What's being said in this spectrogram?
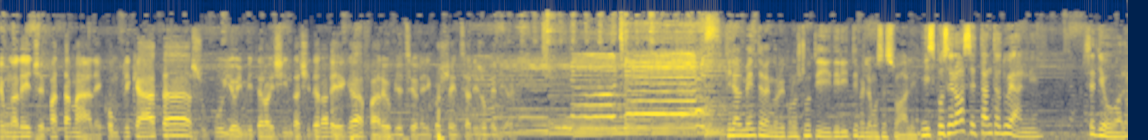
una legge fatta male, complicata, su cui io inviterò i sindaci della Lega a fare obiezione di coscienza e a disobbedire. Finalmente vengono riconosciuti i diritti per gli omosessuali. Mi sposerò a 72 anni, se Dio vuole.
